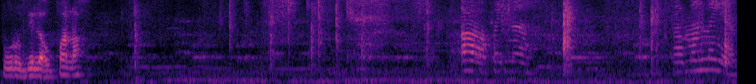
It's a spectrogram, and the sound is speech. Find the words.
oh. Puro dilaw pala. Ah, okay na. Tama na yan.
